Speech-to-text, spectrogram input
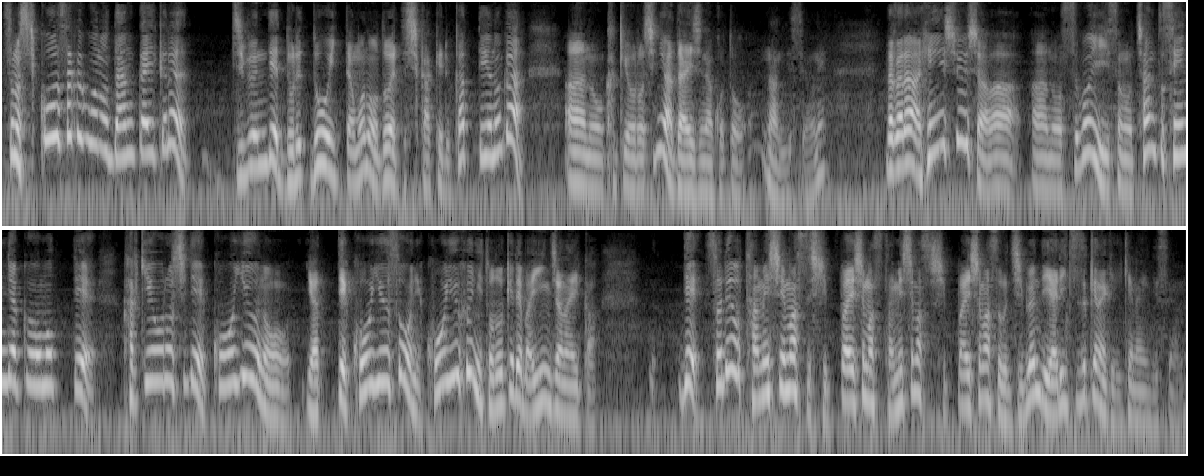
その試行錯誤の段階から自分でどれどういったものをどうやって仕掛けるかっていうのがあの書き下ろしには大事なことなんですよね。だから編集者はあのすごいそのちゃんと戦略を持って書き下ろしでこういうのをやってこういう層にこういうふうに届ければいいんじゃないかで、それを試します、失敗します、試します、失敗しますを自分でやり続けなきゃいけないんですよね。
